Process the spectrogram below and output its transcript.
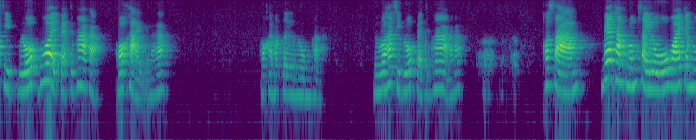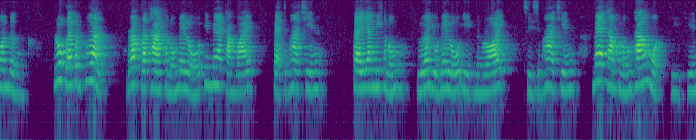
150 ลบด้วย 85 ค่ะ ขอไข่นะคะขอไข่มาเติมลงค่ะ150ลบ85นะคะ ข้อ3แม่ทำขนมใส่โหลไว้จำนวนหนึ่งลูกและเพื่อนๆรับประทานขนมในโหลที่แม่ทำไว้ 85 ชิ้น แต่ยังมีขนมเหลืออยู่ในโหลอีก 145 ชิ้น แม่ทำขนมทั้งหมดกี่ชิ้น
